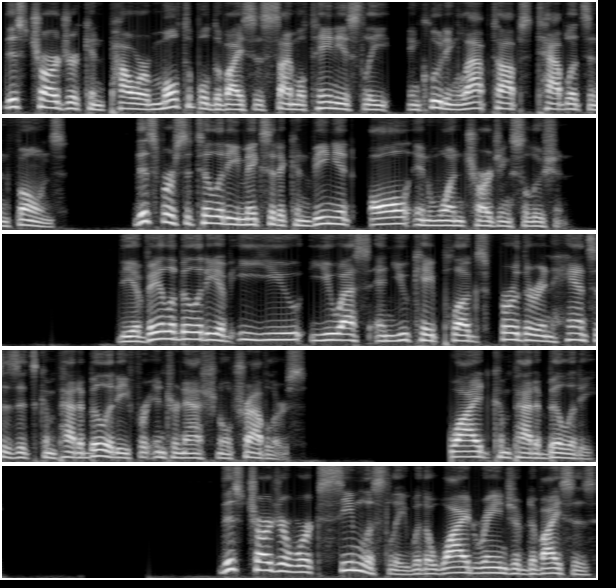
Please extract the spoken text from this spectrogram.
this charger can power multiple devices simultaneously, including laptops, tablets, and phones. This versatility makes it a convenient all-in-one charging solution. The availability of EU, US, and UK plugs further enhances its compatibility for international travelers. Wide compatibility. This charger works seamlessly with a wide range of devices,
